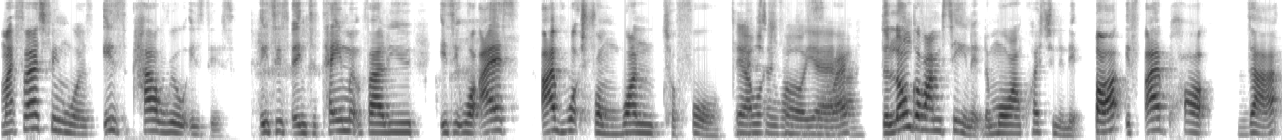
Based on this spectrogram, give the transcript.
My first thing was, is how real is this? Is this entertainment value? Is it what I s- I've watched from one to four? Yeah, I watched one four, yeah. right? the longer I'm seeing it, the more I'm questioning it. But if I park that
